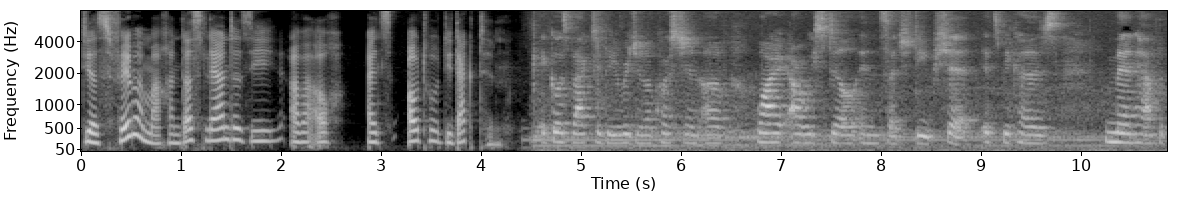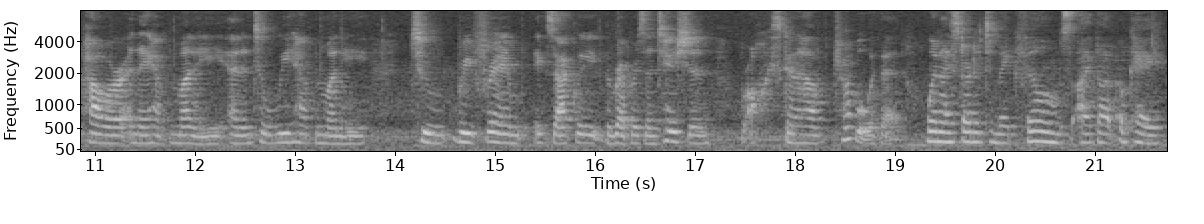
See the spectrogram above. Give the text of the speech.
Das Filmemachen, das lernte sie aber auch als Autodidaktin. It goes back to the original question of why are we still in such deep shit? It's because men have the power and they have the money, and until we have the money to reframe exactly the representation, we're always going to have trouble with it. When I started to make films, I thought, okay,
